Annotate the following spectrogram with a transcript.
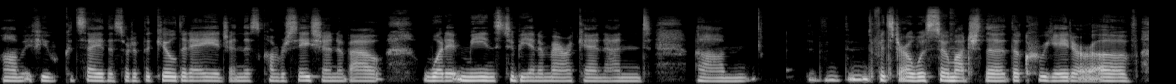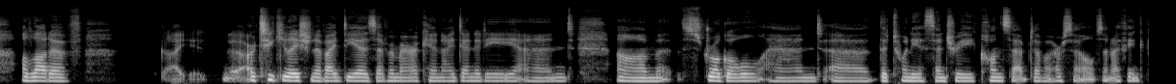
um, if you could say, the sort of the Gilded Age and this conversation about what it means to be an American and um, Fitzgerald was so much the the creator of a lot of articulation of ideas of American identity and um, struggle and uh, the 20th century concept of ourselves. And I think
